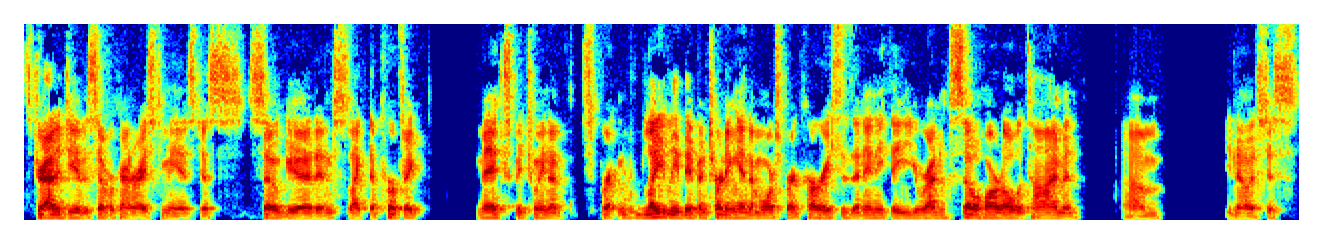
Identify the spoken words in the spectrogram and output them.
strategy of the Silver Crown race to me is just so good, and it's like the perfect mix between a sprint. Lately, they've been turning into more sprint car races than anything. You run so hard all the time, and um, you know, it's just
